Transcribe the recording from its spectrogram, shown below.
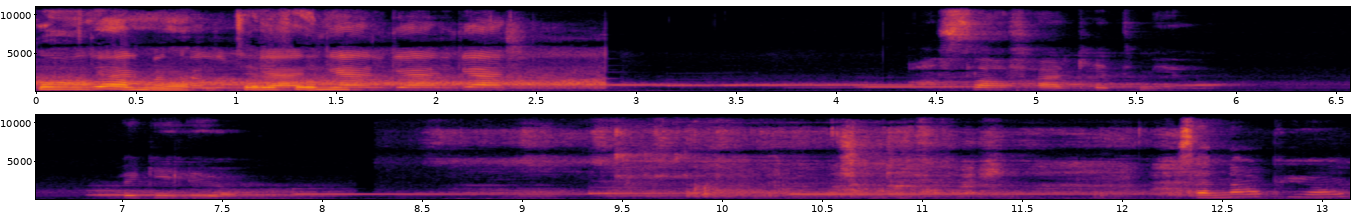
Kovdu Gel ama bakalım. telefon Gel gel gel gel. Asla fark etmiyor. Ve geliyor. Aşkım telefon ver. Sen ne yapıyorsun?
